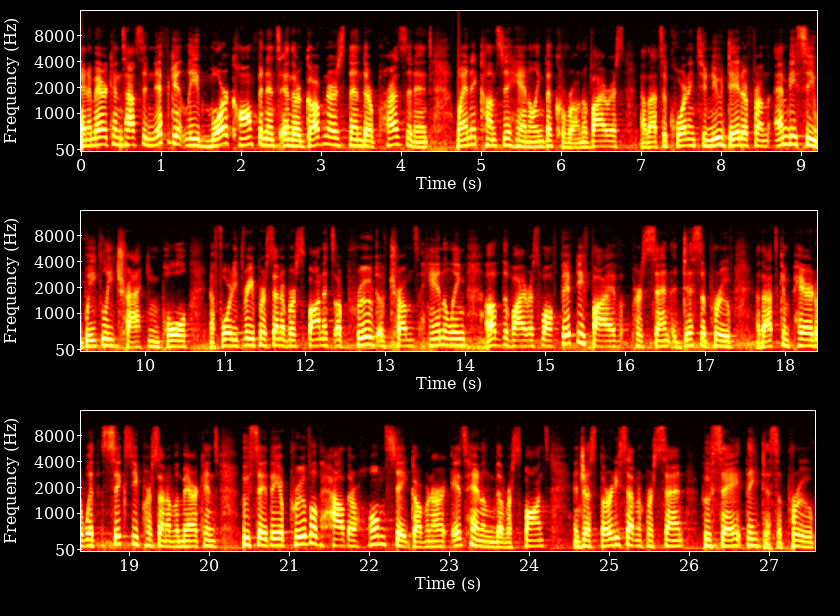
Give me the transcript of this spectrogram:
And Americans have significantly more confidence in their governors than their president when it comes to handling the coronavirus. Now, that's according to new data from NBC Weekly Tracking Poll. Now, 43% of respondents approved of Trump's handling of the virus, while 55% disapprove. Now, that's compared with 60% of Americans who say they approve of how their home state governor is handling the response, and just 37% who say they disapprove.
